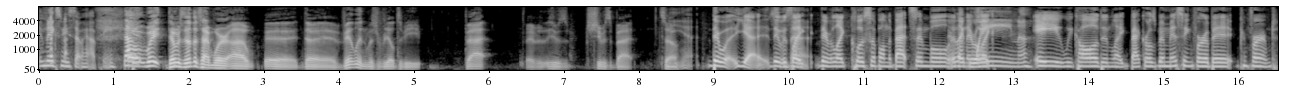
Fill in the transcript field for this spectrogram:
it makes me so happy. That, oh wait, there was another time where uh, uh, the villain was revealed to be Bat. It was- He was she was a bat. So yeah, there was yeah, there was bat. like they were like close up on the bat symbol, and like then they were Wayne. like, "A we called," and like Batgirl's been missing for a bit, confirmed.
